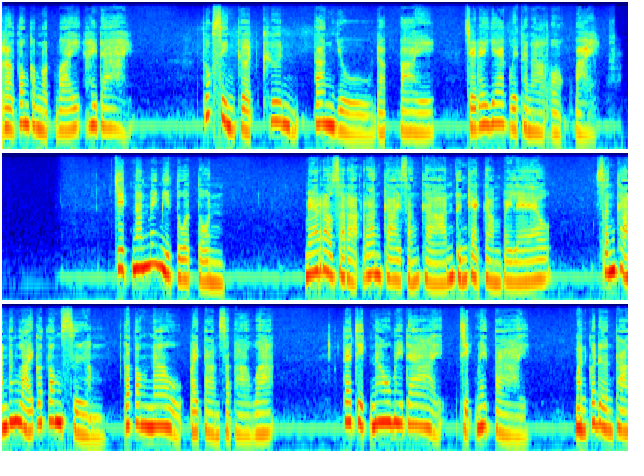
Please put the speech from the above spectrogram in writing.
เราต้องกำหนดไว้ให้ได้ ทุกสิ่งเกิดขึ้น ตั้งอยู่ ดับไป จะได้แยกเวทนาออกไป จิตนั้นไม่มีตัวตน แม้เราสละร่างกายสังขารถึงแก่กรรมไปแล้ว สังขารทั้งหลายก็ต้องเสื่อม ก็ต้องเน่าไปตามสภาวะ แต่จิตเน่าไม่ได้ จิตไม่ตาย มันก็เดินทาง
